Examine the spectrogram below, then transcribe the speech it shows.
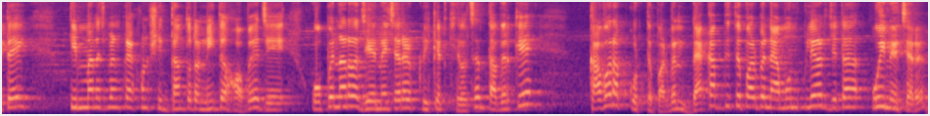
এটাই টিম ম্যানেজমেন্টকে এখন সিদ্ধান্তটা নিতে হবে যে ওপেনাররা যে নেচারের ক্রিকেট খেলছেন, তাদেরকে কাভার আপ করতে পারবেন ব্যাকআপ দিতে পারবেন এমন প্লেয়ার যেটা ওই নেচারের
